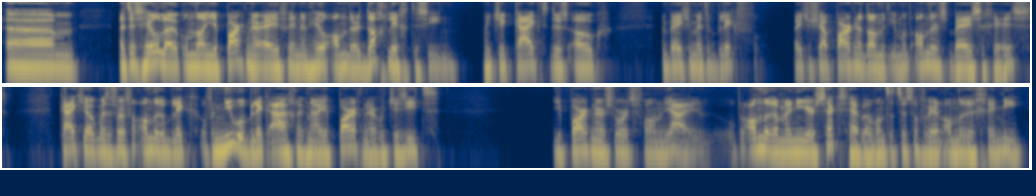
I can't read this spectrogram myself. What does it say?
um, het is heel leuk om dan je partner even in een heel ander daglicht te zien. Want je kijkt dus ook een beetje met de blik. Weet je, als jouw partner dan met iemand anders bezig is, kijk je ook met een soort van andere blik, of een nieuwe blik eigenlijk naar je partner. Want je ziet je partner soort van, ja, op een andere manier seks hebben. Want het is toch weer een andere chemie.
